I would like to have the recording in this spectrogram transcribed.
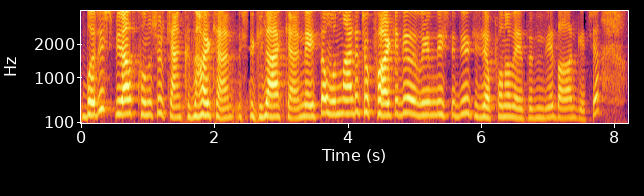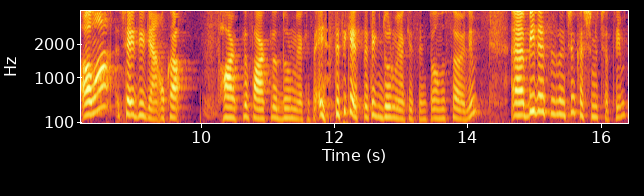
Barış biraz konuşurken, kızarken, işte gülerken neyse onlar da çok fark ediyor. Benim de işte diyor ki Japon'a benzedin diye dalga geçiyor. Ama şey değil yani o kadar farklı farklı durmuyor kesin. Estetik estetik durmuyor kesinlikle onu söyleyeyim. Ee, bir de sizin için kaşımı çatayım.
